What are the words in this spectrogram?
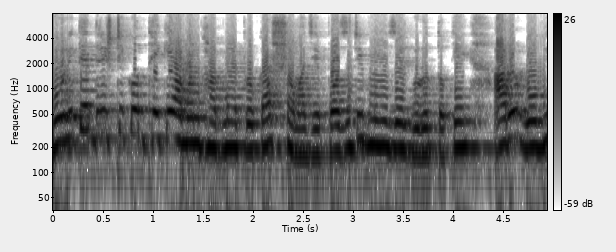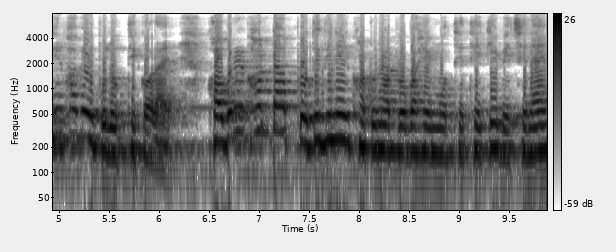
গণিতের দৃষ্টিকোণ থেকে এমন ভাবনার প্রকাশ সমাজে পজিটিভ নিউজের গুরুত্বকে আরও গভীরভাবে উপলব্ধি করায়। খবরের ঘণ্টা প্রতিদিনের ঘটনা প্রবাহের মধ্যে থেকে বেছে নেয়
